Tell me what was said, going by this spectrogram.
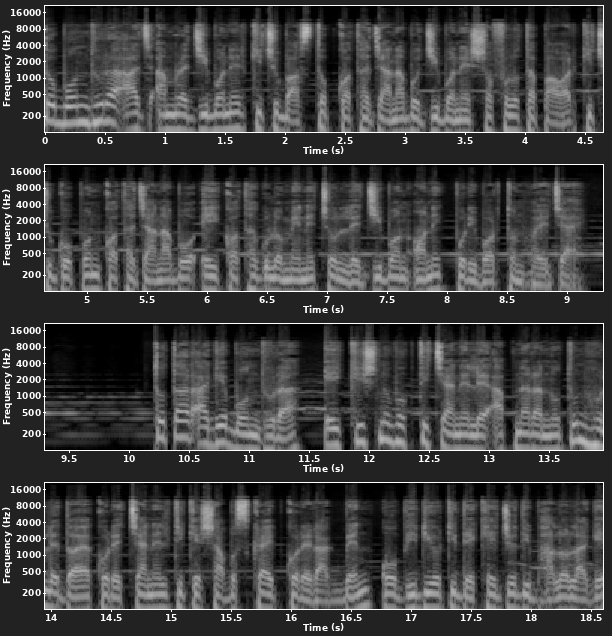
তো বন্ধুরা, আজ আমরা জীবনের কিছু বাস্তব কথা জানাব, জীবনের সফলতা পাওয়ার কিছু গোপন কথা জানাব, এই কথাগুলো মেনে চললে জীবন অনেক পরিবর্তন হয়ে যায়। তো তার আগে বন্ধুরা, এই কৃষ্ণভক্তি চ্যানেলে আপনারা নতুন হলে দয়া করে চ্যানেলটিকে সাবস্ক্রাইব করে রাখবেন ও ভিডিওটি দেখে যদি ভালো লাগে,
